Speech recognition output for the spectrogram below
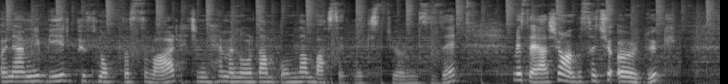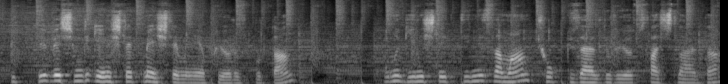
önemli bir püf noktası var. Şimdi hemen oradan ondan bahsetmek istiyorum size. Mesela şu anda saçı ördük. Bitti ve şimdi genişletme işlemini yapıyoruz buradan. Bunu genişlettiğiniz zaman çok güzel duruyor saçlarda.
